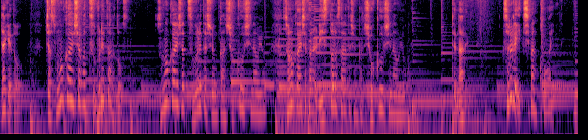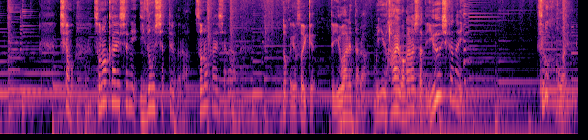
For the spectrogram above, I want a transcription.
だけどじゃあその会社が潰れたらどうするの？その会社潰れた瞬間職失うよ。その会社からリストラされた瞬間職失うよ。ってなるよね。それが一番怖いよね。しかもその会社に依存しちゃってるからその会社がどっかよそ行けって言われたらもうはい分かりましたって言うしかない。よすごく怖いよね。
